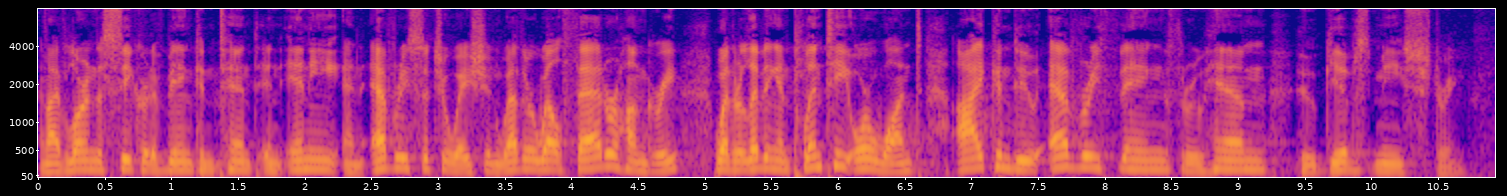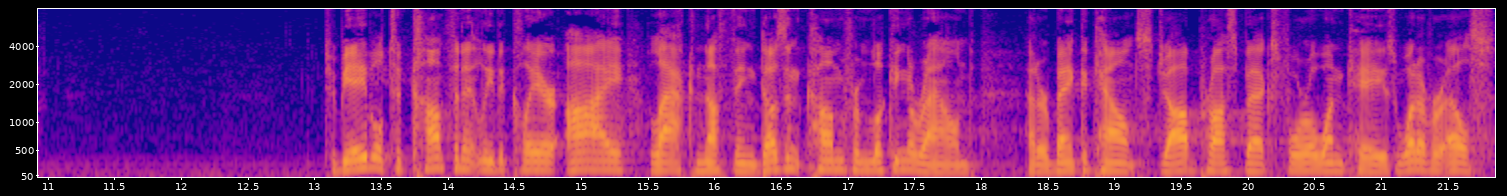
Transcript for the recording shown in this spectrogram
And And I've learned the secret of being content in any and every situation, whether well fed or hungry, whether living in plenty or want. I can do everything through him who gives me strength. To be able to confidently declare, I lack nothing, doesn't come from looking around at our bank accounts, job prospects, 401ks, whatever else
